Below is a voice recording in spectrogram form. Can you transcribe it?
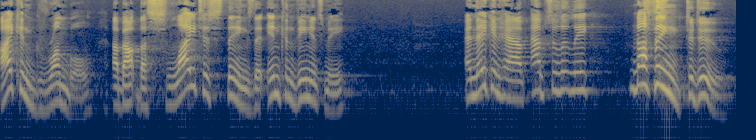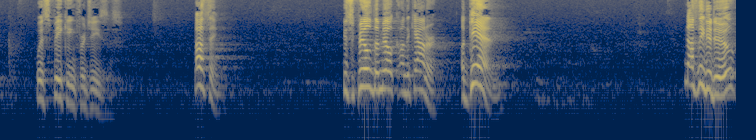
I can grumble about the slightest things that inconvenience me, and they can have absolutely nothing to do with speaking for Jesus. Nothing. You spilled the milk on the counter again. Nothing to do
